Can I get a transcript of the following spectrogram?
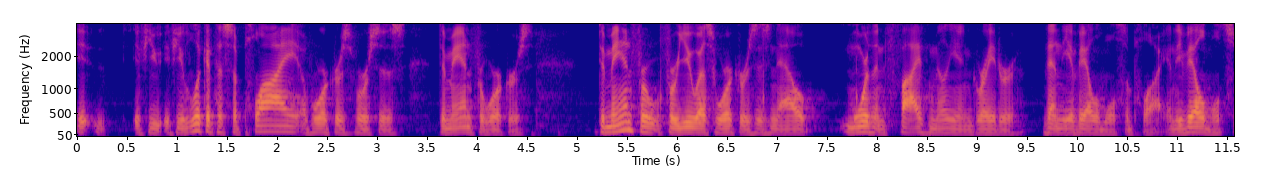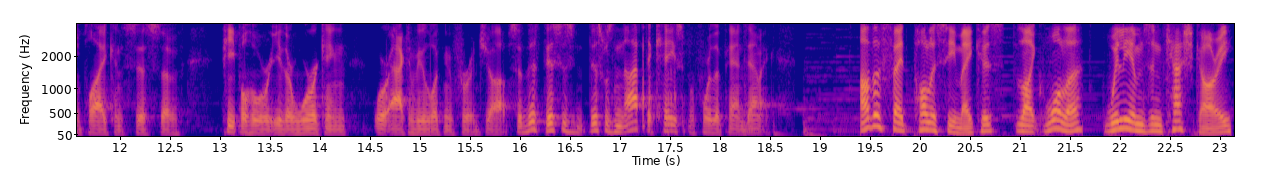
it, if, you, if you look at the supply of workers versus demand for workers, demand for, for US workers is now more than 5 million greater than the available supply. And the available supply consists of people who are either working or actively looking for a job. So this, this, is, this was not the case before the pandemic. Other Fed policymakers, like Waller, Williams, and Kashkari,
